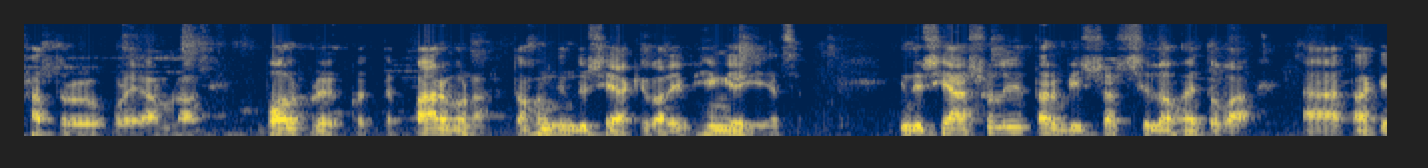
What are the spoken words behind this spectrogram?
ছাত্রের উপরে আমরা বল প্রয়োগ করতে পারব না, তখন কিন্তু সে একেবারে ভেঙে গিয়েছে। কিন্তু সে আসলে তার বিশ্বাস ছিল হয়তো বা তাকে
